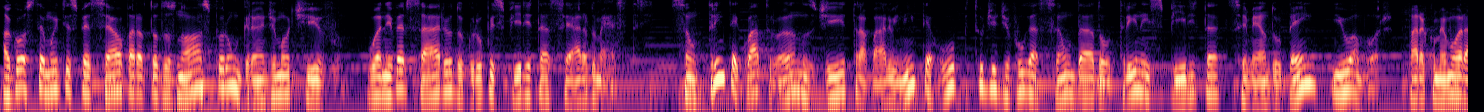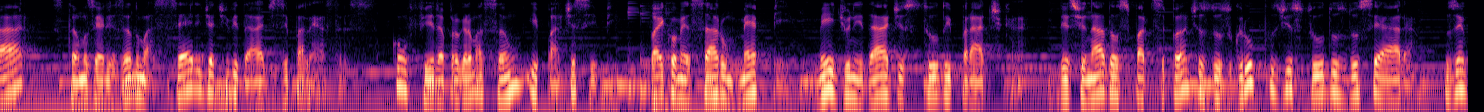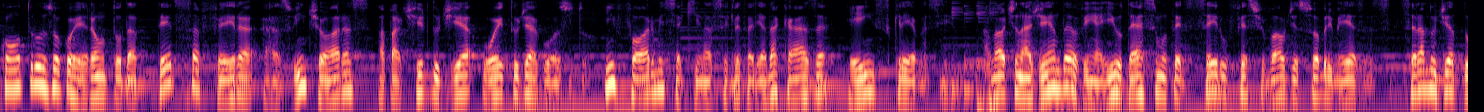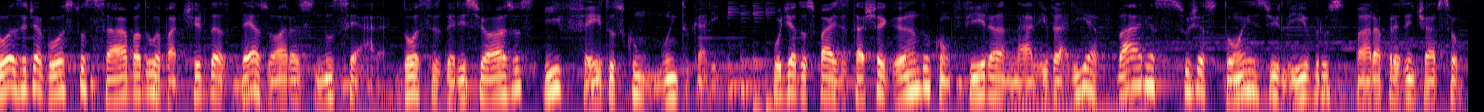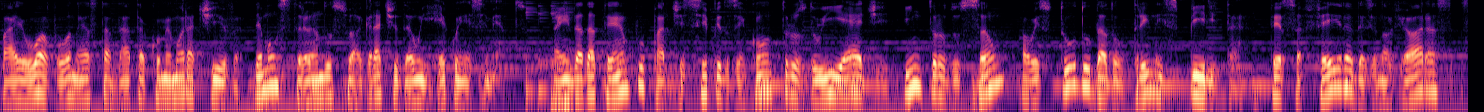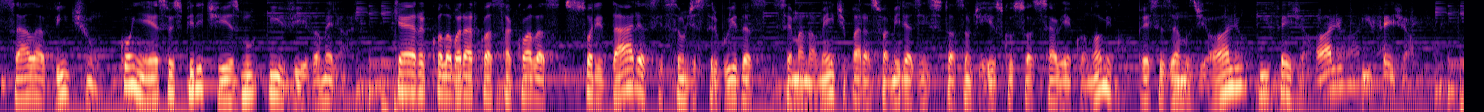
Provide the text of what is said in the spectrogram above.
Agosto é muito especial para todos nós por um grande motivo: o aniversário do Grupo Espírita Seara do Mestre. São 34 anos de trabalho ininterrupto de divulgação da doutrina espírita, semeando o bem e o amor. Para comemorar, estamos realizando uma série de atividades e palestras. Confira a programação e participe. Vai começar o MEP Mediunidade, Estudo e Prática, destinada aos participantes dos grupos de estudos do SEARA. Os encontros ocorrerão toda terça-feira às 20 horas, a partir do dia 8 de agosto. Informe-se aqui na Secretaria da Casa e inscreva-se. Anote na agenda, vem aí o 13º Festival de Sobremesas. Será no dia 12 de agosto, sábado, a partir das 10 horas no SEARA. Doces deliciosos e feitos com muito carinho. O Dia dos Pais está chegando, confira na livraria várias sugestões de livros para presentear seu pai ou avô nesta data comemorativa, demonstrando sua gratidão e reconhecimento. Ainda dá tempo, participe dos encontros do IED Introdução ao Estudo da Doutrina Espírita. Terça-feira, 19 horas, sala 21. Conheça o Espiritismo e viva melhor. Quer colaborar com as sacolas solidárias que são distribuídas semanalmente para as famílias em situação de risco social e econômico? Precisamos de óleo e feijão. Óleo e feijão.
